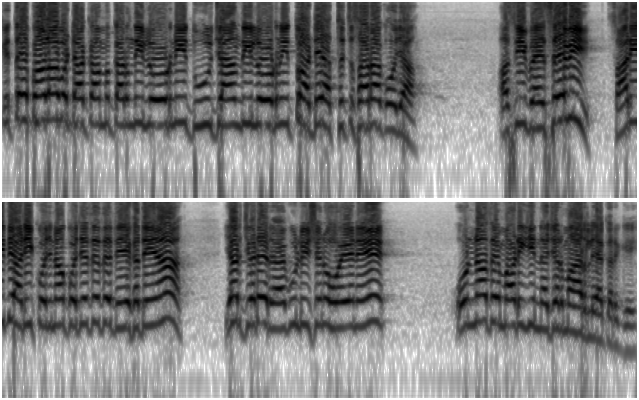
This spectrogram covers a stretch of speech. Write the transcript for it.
ਕਿਤੇ ਬਾਲਾ ਵੱਡਾ ਕੰਮ ਕਰਨ ਦੀ ਲੋੜ ਨਹੀਂ, ਦੂਰ ਜਾਣ ਦੀ ਲੋੜ ਨਹੀਂ, ਤੁਹਾਡੇ ਹੱਥ 'ਚ ਸਾਰਾ ਕੁਝ ਆ। ਅਸੀਂ ਵੈਸੇ ਵੀ ਸਾਰੀ ਦਿਹਾੜੀ ਕੁਝ ਨਾ ਕੁਝ ਇਹਦੇ ਤੇ ਦੇਖਦੇ ਆ। ਯਾਰ ਜਿਹੜੇ ਰੈਵੋਲੂਸ਼ਨ ਹੋਏ ਨੇ, ਉਹਨਾਂ ਤੇ ਮਾੜੀ ਜੀ ਨਜ਼ਰ ਮਾਰ ਲਿਆ ਕਰਗੇ।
